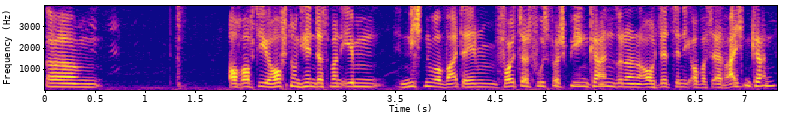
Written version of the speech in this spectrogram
Ähm, auch auf die Hoffnung hin, dass man eben nicht nur weiterhin Vollzeitfußball spielen kann, sondern auch letztendlich auch was erreichen kann.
